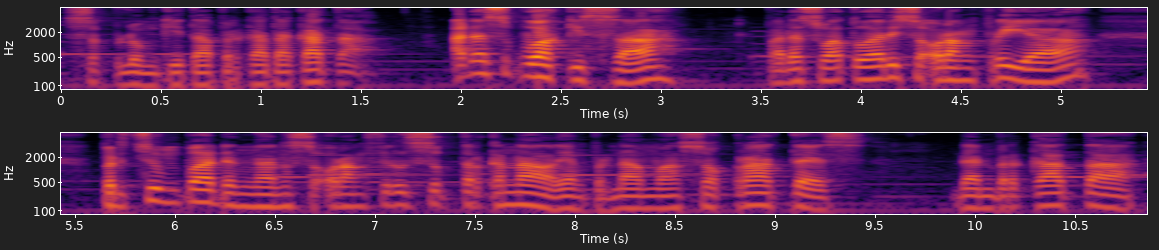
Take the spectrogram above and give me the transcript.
sebelum kita berkata-kata. Ada sebuah kisah pada suatu hari seorang pria berjumpa dengan seorang filsuf terkenal yang bernama Socrates dan berkata,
